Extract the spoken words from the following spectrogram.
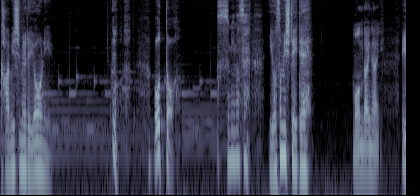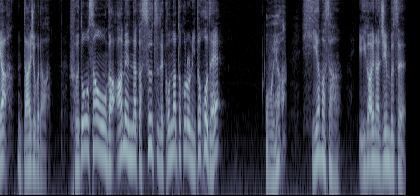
噛みしめるように。うん。おっと。すみません。よそ見していて。問題ない。いや大丈夫だ不動産王が雨の中スーツでこんなところに徒歩で？おや？檜山さん意外な人物。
